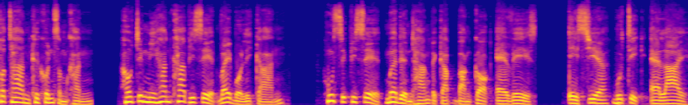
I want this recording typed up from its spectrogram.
พราทานคือคนสำคัญ เฮาจึงมีห้านค่าพิเศษไว้บริการหู้สึกพิเศษเมื่อเดินทางไปกับบางกอกแอร์เวย์เอเชียบูติกแอร์ไลน์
